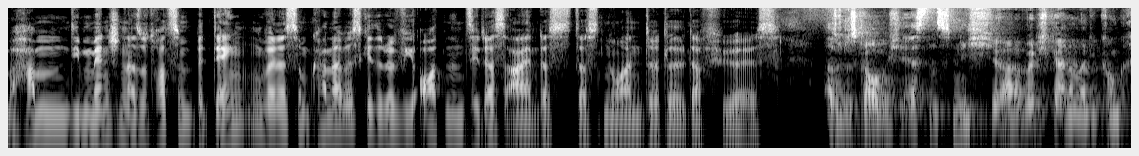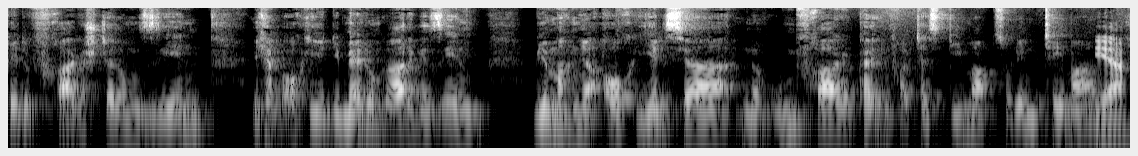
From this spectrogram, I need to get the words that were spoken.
Haben die Menschen also trotzdem Bedenken, wenn es um Cannabis geht, oder wie ordnen Sie das ein, dass das nur ein Drittel dafür ist? Also das glaube ich erstens nicht. Ja, da würde ich gerne mal die konkrete Fragestellung sehen. Ich habe auch die, die Meldung gerade gesehen, wir machen ja auch jedes Jahr eine Umfrage per Infratest DIMAP zu dem Thema. Ja.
